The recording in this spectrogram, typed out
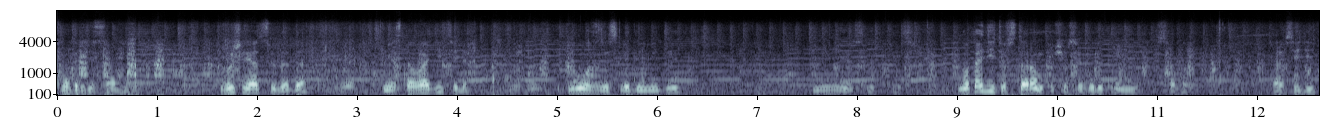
Смотрите сами. Вышли отсюда, да? С места водителя. Ну вот здесь следы видны. Не ясно, в принципе. Ну отойдите в сторонку, сейчас я буду принимать собак. Товарищ, сидите.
